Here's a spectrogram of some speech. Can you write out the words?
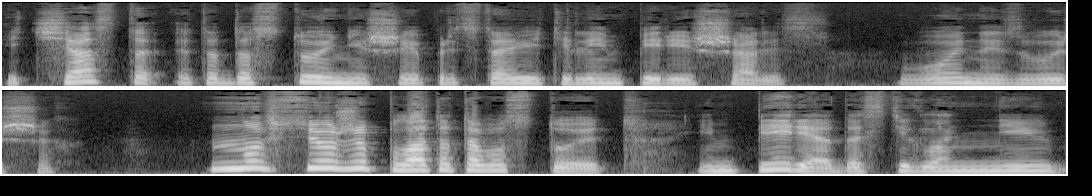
И часто это достойнейшие представители империи Шалис, воины из высших. Но все же плата того стоит. Империя достигла не...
